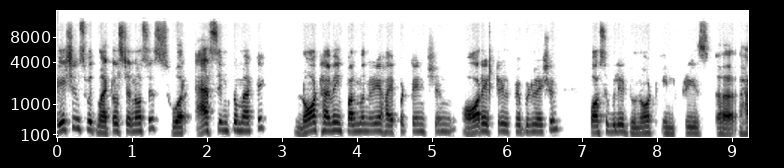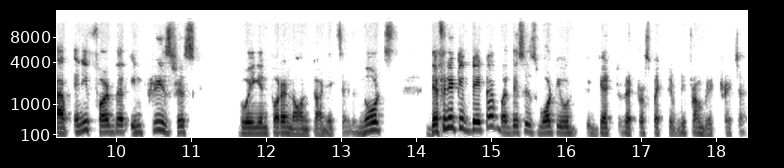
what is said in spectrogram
patients with mitral stenosis who are asymptomatic, not having pulmonary hypertension or atrial fibrillation, possibly do not increase, uh, have any further increased risk going in for a non-cardiac surgery. Notes definitive data, but this is what you would get retrospectively from literature.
